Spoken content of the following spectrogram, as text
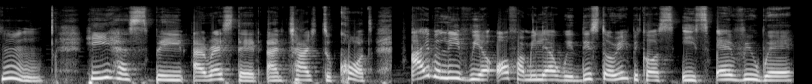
Hmm. He has been arrested and charged to court. I believe we are all familiar with this story because it's everywhere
